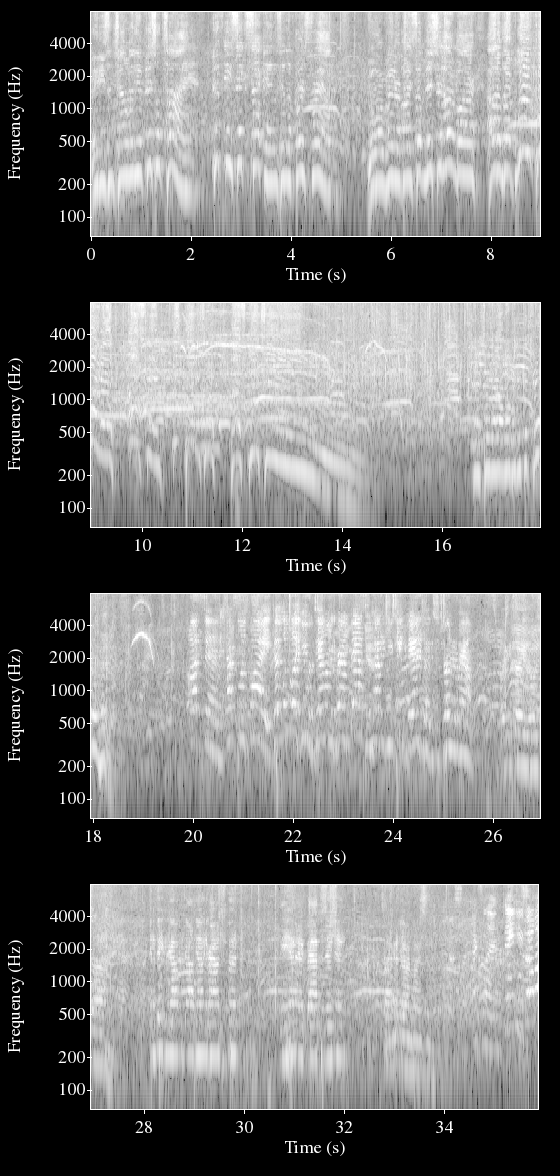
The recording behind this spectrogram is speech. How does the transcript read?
Ladies and gentlemen, the official time, 56 seconds in the first round. Your winner by submission armbar out of the blue turn it on over to Katrina Reyes. Austin, excellent fight. That looked like you were down on the ground fast, and how did you take advantage of it to turn it around? I can tell you those uh, gonna pick me up and drop me on the ground, just put me in a bad position. So I'm gonna be on. Excellent. Thank you so much.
